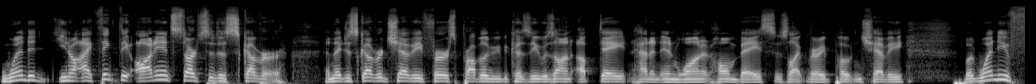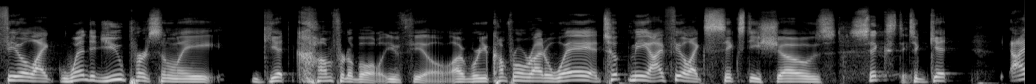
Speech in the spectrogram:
When did, you know, I think the audience starts to discover, and they discovered Chevy first, probably because he was on Update, had an N one at home base. It was like very potent Chevy. But when do you feel like, when did you personally get comfortable, you feel? Uh, were you comfortable right away? It took me, I feel like 60 shows 60. to get I,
